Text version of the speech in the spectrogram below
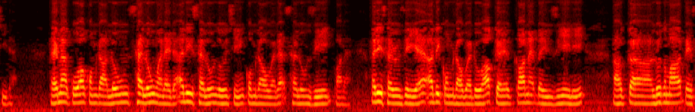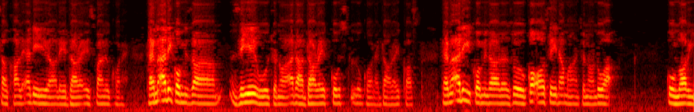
ရှိတယ်ဒါပေမဲ့ကိုကကွန်ပျူတာလုံးဆက်လုံးဝယ်လိုက်တယ်အဲ့ဒီဆက်လုံးဆိုလို့ရှိရင်ကွန်ပျူတာဝယ်တဲ့ဆက်လုံးဈေးပါတယ်အဲ့ဒီဆက်လုံးဈေးရဲ့အဲ့ဒီကွန်ပျူတာဝယ်တော့ကဲကားနဲ့တည်ယူဈေးလေးအာလို့သမားတေဆောက်ခါလေအဲ့ဒီဟာလေ direct expand လို့ခေါ်တယ်ဒါပေမဲ့အဲ့ဒီကွန်ပျူတာဈေးကိုကျွန်တော်အဲ့ဒါ direct cost လို့ခေါ်တယ် direct cost ဒါပေမဲ့အဲ့ဒီကွန်ပျူတာဆိုကော့အော်စေးတာမှာကျွန်တော်တို့ကကုန်သွားပြီ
